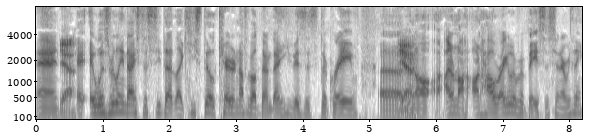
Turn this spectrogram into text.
and Yeah. it, it was really nice to see that like he still cared enough about them that he visits the grave. Uh, Yeah. You know, I don't know on how regular of a basis and everything.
